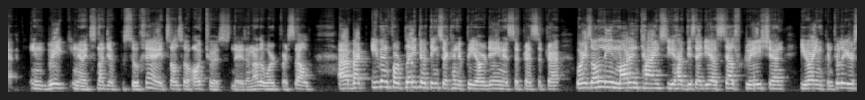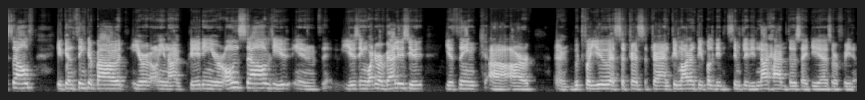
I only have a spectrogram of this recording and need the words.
uh, in greek you know it's not just psyche it's also autos there's another word for self uh, but even for Plato, things are kind of preordained, etc., etc. Whereas only in modern times, you have this idea of self-creation. You are in control of yourself you can think about your you know creating your own self you, you know, using whatever values you you think uh, are uh, good for you etc etc and pre-modern people did, simply did not have those ideas or freedom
